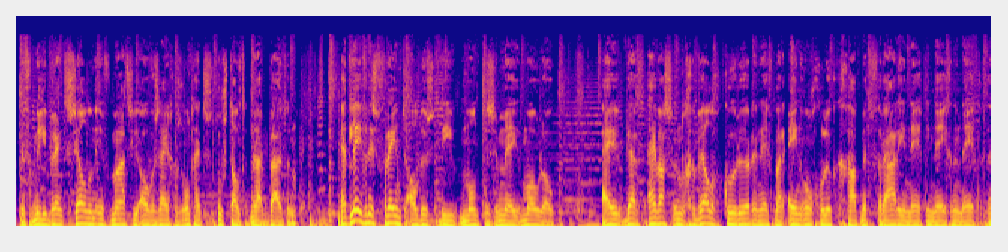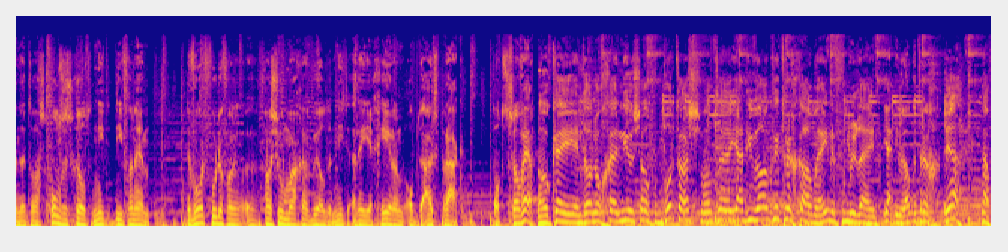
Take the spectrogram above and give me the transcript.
De familie brengt zelden informatie over zijn gezondheidstoestand naar buiten. Het leven is vreemd, al dus die Montemolo. Hij, werd, hij was een geweldige coureur en heeft maar één ongeluk gehad met Ferrari in 1999. En dat was onze schuld, niet die van hem. De woordvoerder van, eh, van Schumacher wilde niet reageren op de uitspraak. Tot zover. Oké, en dan nog eh, nieuws over Bottas. Want eh, ja, die wil ook weer terugkomen hè, in de Formule 1. Ja, die wil ook weer terug. Ja, nou.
